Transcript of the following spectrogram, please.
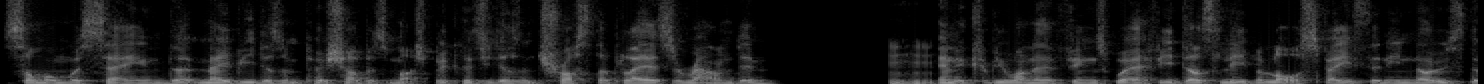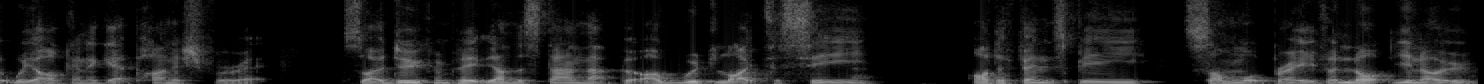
someone was saying that maybe he doesn't push up as much because he doesn't trust the players around him. Mhm. And it could be one of the things where if he does leave a lot of space, then he knows that we are going to get punished for it. So I do completely understand that, but I would like to see our defense be somewhat brave and not, you know,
